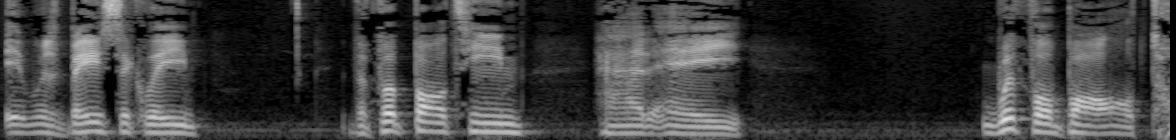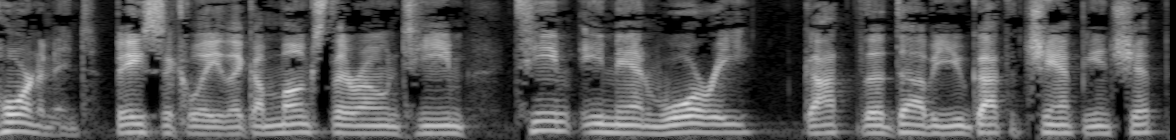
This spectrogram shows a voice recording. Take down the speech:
it was basically the football team had a wiffle ball tournament, basically, like amongst their own team. Team Emmanwori got the W, got the championship,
